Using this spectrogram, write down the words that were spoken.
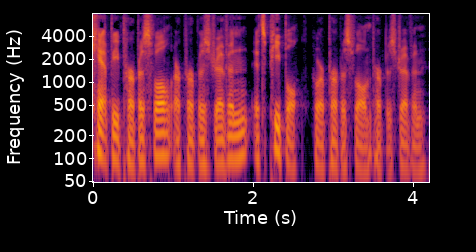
can't be purposeful or purpose driven. It's people who are purposeful and purpose driven.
